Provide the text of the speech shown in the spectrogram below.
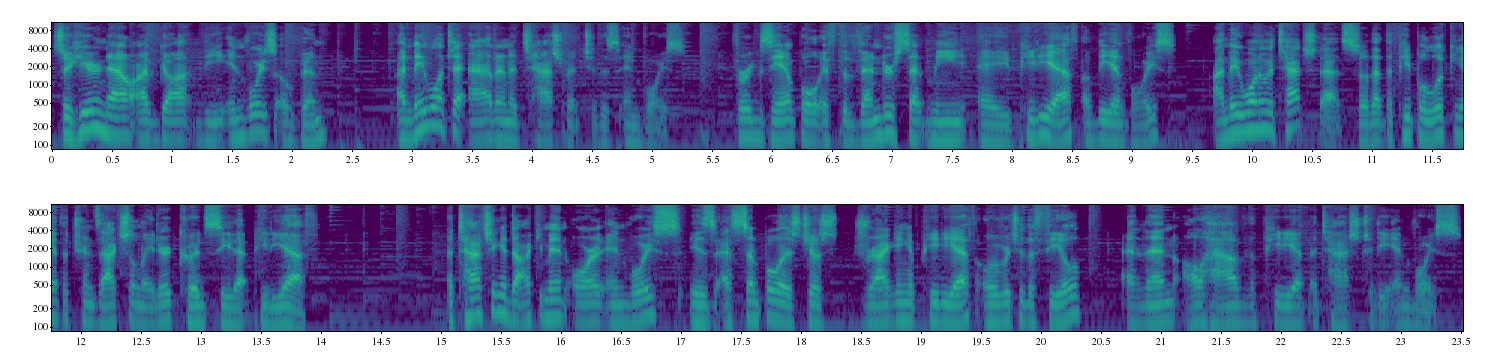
So here now I've got the invoice open. I may want to add an attachment to this invoice. For example, if the vendor sent me a PDF of the invoice, I may want to attach that so that the people looking at the transaction later could see that PDF. Attaching a document or an invoice is as simple as just dragging a PDF over to the field, and then I'll have the PDF attached to the invoice.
